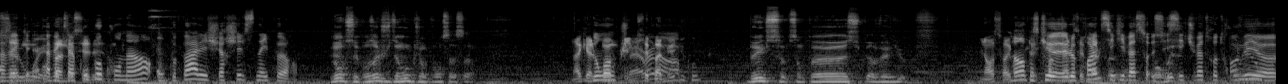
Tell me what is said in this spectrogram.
avec, pas la compo qu'on a, on peut pas aller chercher le sniper. Non, c'est pour ça que justement que j'en pense à ça. À quel Donc- point Blink, c'est pas mieux du coup Blink, ça me semble pas super value. Non, c'est vrai Non, que parce que le c'est problème pas c'est qu'il va, se- Bon, c'est oui. c'est que tu vas te retrouver euh,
